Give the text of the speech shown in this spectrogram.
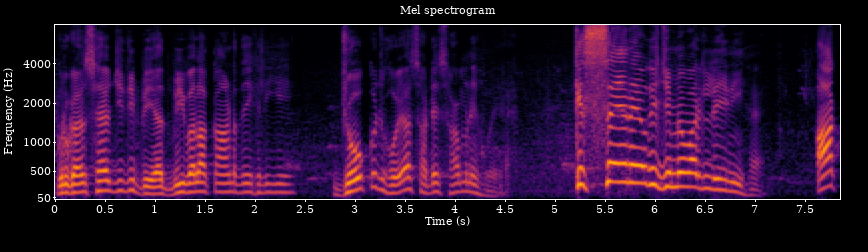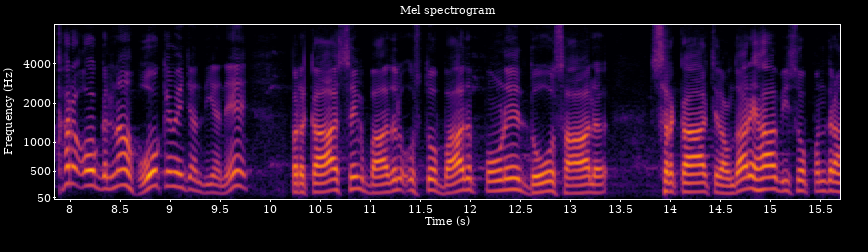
ਗੁਰੂ ਗ੍ਰੰਥ ਸਾਹਿਬ ਜੀ ਦੀ ਬੇਅਦਬੀ ਵਾਲਾ ਕਾਂਡ ਦੇਖ ਲਈਏ, ਜੋ ਕੁਝ ਹੋਇਆ ਸਾਡੇ ਸਾਹਮਣੇ ਹੋਇਆ ਕਿਸੇ ਨੇ ਉਹਦੀ ਜ਼ਿੰਮੇਵਾਰੀ ਲਈ ਨਹੀਂ ਹੈ। ਆਖਰ ਉਹ ਗੱਲਾਂ ਹੋ ਕਿਵੇਂ ਜਾਂਦੀਆਂ ਨੇ? ਪ੍ਰਕਾਸ਼ ਸਿੰਘ ਬਾਦਲ ਉਸ ਤੋਂ ਬਾਅਦ ਪੌਣੇ 2 ਸਾਲ ਸਰਕਾਰ ਚਲਾਉਂਦਾ ਰਿਹਾ 2015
